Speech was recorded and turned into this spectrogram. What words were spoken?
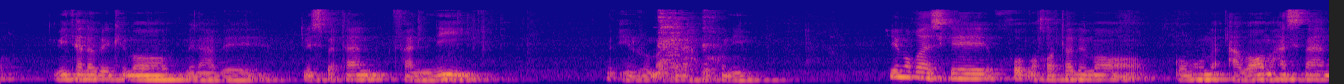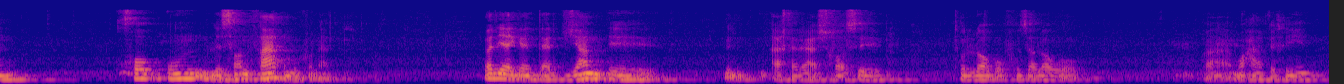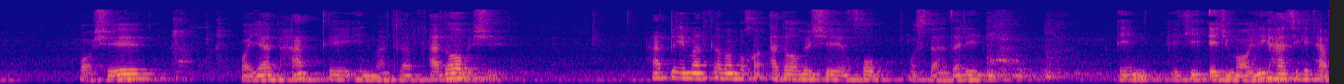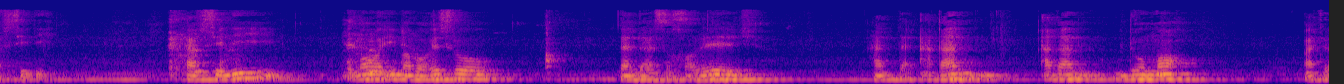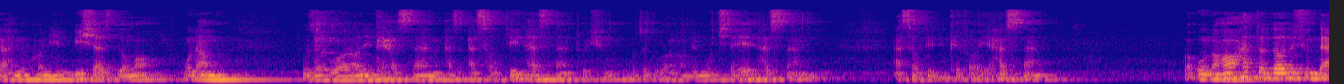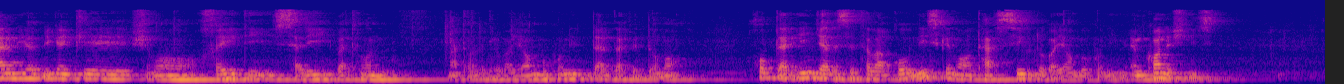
میطلبه که ما به نحوه نسبتا فنی این رو مطرح بکنیم. یه موقع است که خب مخاطب ما عموم عوام هستن خب اون لسان فرق می‌کنن ولی اگر در جمع اخر اشخاص طلاب و فضلا و محققین باشه باید حق این مطلب ادا بشه. حق این مطلب هم بخواد ادا بشه خب مستحضرید این یکی اجمالی هستی که تفصیلی. تفصیلی ما این مباحث رو در درس خارج حد اقل اقل دو ماه مطرح می‌کنیم. بیش از دو ماه. اونم بزرگوارانی که هستن از اساتید هستن توشون بزرگواران مجتهد هستن اساتید کفایه هستن. و اونها حتی دادشون در میاد میگن که شما خیلی سریع و تون مطالب رو بیان بکنید در ظرف دو ماه. خب در این جلسه توقع نیست که ما تفصیل رو بیان بکنیم. امکانش نیست.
